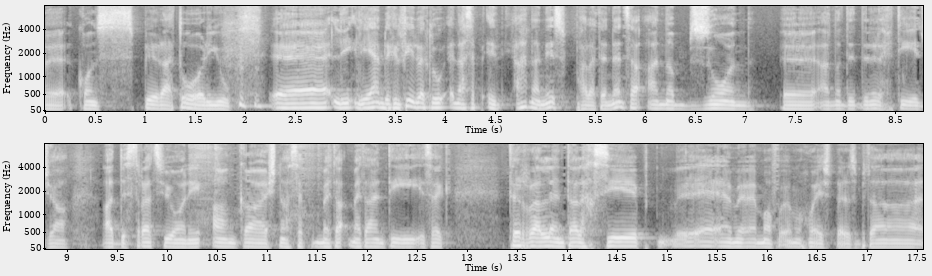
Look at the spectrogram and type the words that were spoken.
eh, konspiratorju eh, li hemm dik il-feedback loop naħseb aħna nies bħala tendenza għandna bżonn Għandna din il-ħtieġa għad-distrazzjoni anke għax naħseb meta inti isek tirrallenta l-ħsieb, hemm ħwejjeġ pereżempju ta'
